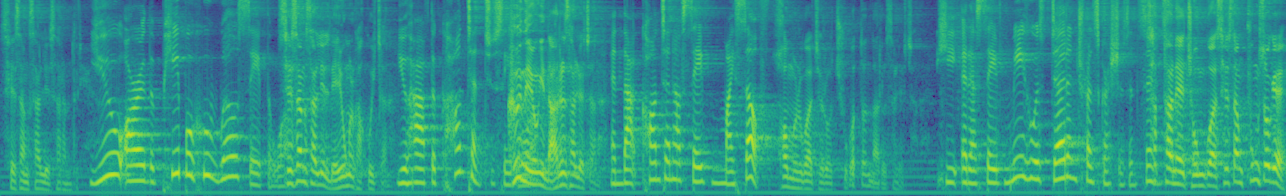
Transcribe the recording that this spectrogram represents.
세상 살릴 사람들이에요. You are the people who will save the world. 세상 살릴 내용을 갖고 있잖아요. You have the content to save 그 the world. 내용이 나를 살렸잖아요. And that content have saved myself. 허물과 죄로 죽었던 나를 살렸잖아요. He, it has saved me who is dead in transgressions and sins. 사탄의 종과 세상 풍 속에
